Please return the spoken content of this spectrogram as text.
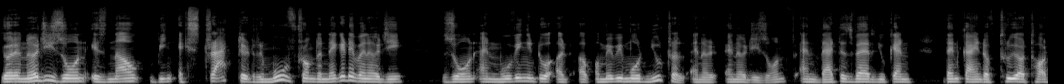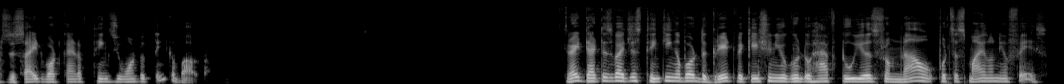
your energy zone is now being extracted removed from the negative energy zone and moving into a, a, a maybe more neutral ener- energy zone. And that is where you can then kind of through your thoughts decide what kind of things you want to think about. Right? That is why just thinking about the great vacation you're going to have 2 years from now puts a smile on your face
